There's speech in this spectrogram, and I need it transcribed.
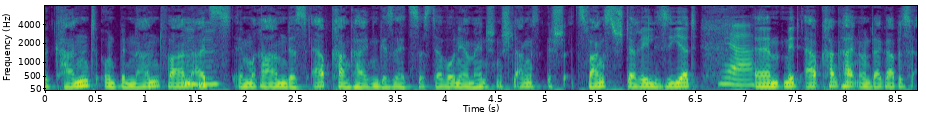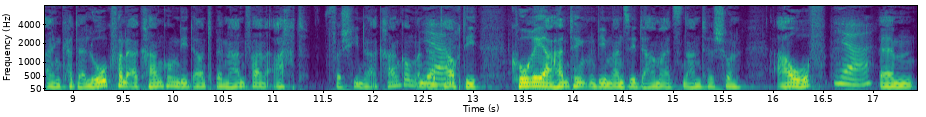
bekannt und benannt waren mhm. als im Rahmen des Erbkrankheitengesetzes. Da wurden ja Menschen zwangssterilisiert ja. ähm, mit Erbkrankheiten und da gab es einen Katalog von Erkrankungen, die dort benannt waren, acht verschiedene Erkrankungen und ja. da taucht die Chorea Huntington, wie man sie damals nannte, schon auf. Ja. Ähm,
